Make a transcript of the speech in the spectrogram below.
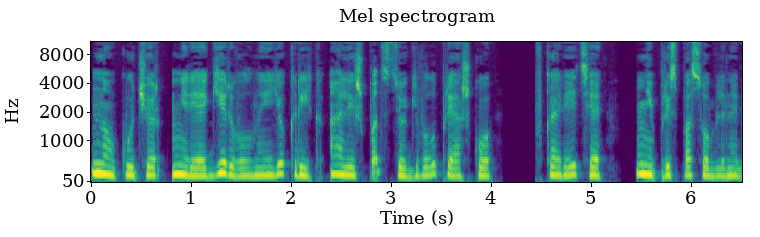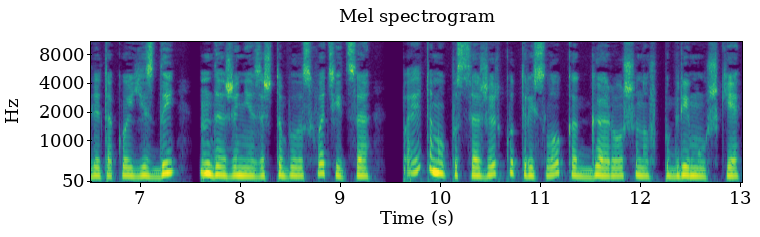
Но кучер не реагировал на ее крик, а лишь подстегивал упряжку. В карете, не приспособленной для такой езды, даже не за что было схватиться, поэтому пассажирку трясло, как горошину в погремушке.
